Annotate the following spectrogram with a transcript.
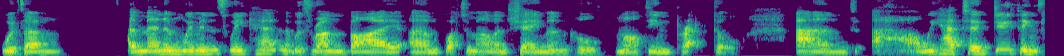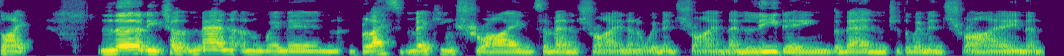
was um a men and women's weekend that was run by um Guatemalan shaman called Martin Prechtel and oh, we had to do things like learn each other men and women bless making shrines a men's shrine and a women's shrine then leading the men to the women's shrine and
